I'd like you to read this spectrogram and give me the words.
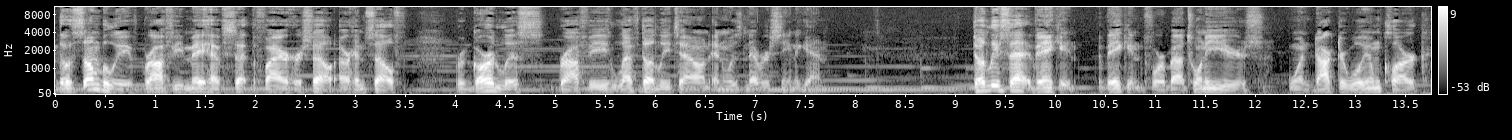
though some believe Brophy may have set the fire herself or himself Regardless, Brophy left Dudleytown and was never seen again. Dudley sat vacant, vacant for about 20 years when Dr. William Clark,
